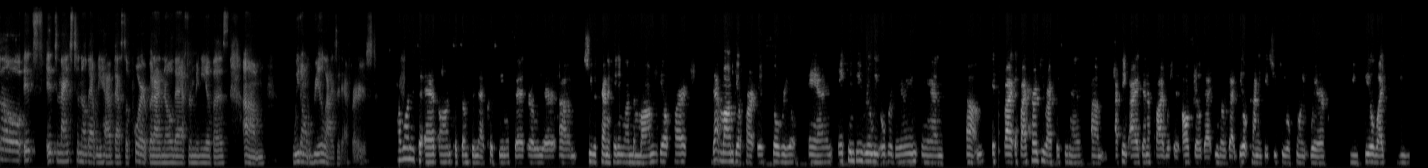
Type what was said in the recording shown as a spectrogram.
so it's it's nice to know that we have that support but i know that for many of us um, we don't realize it at first. I wanted to add on to something that christina said earlier. Um, she was kind of hitting on the mom guilt part. That mom guilt part is so real and it can be really overbearing and um, if I if I heard you right, Christina, um, I think I identified with it also that you know that guilt kind of gets you to a point where you feel like you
